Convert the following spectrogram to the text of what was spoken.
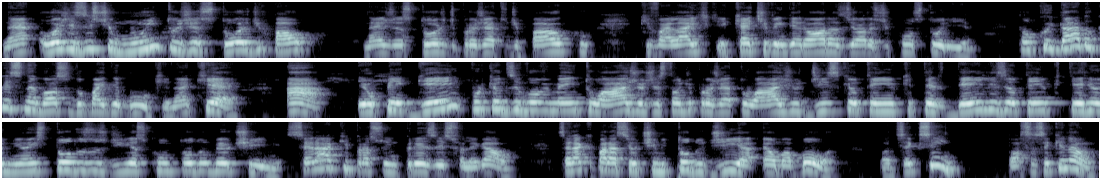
Né? Hoje existe muito gestor de palco né, gestor de projeto de palco, que vai lá e, quer te vender horas e horas de consultoria. Então, cuidado com esse negócio do by the book, né? Que é, ah, eu peguei porque o desenvolvimento ágil, a gestão de projeto ágil diz que eu tenho que ter deles, eu tenho que ter reuniões todos os dias com todo o meu time. Será que para sua empresa isso é legal? Será que para seu time todo dia é uma boa? Pode ser que sim, possa ser que não.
